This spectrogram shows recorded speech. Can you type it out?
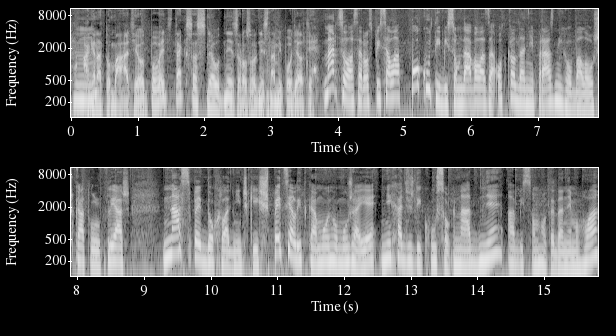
Hmm. Ak na to máte odpoveď, tak sa s ňou dnes rozhodne s nami podelte. Marcela sa rozpísala, pokuty by som dávala za odkladanie prázdnych obalov, škatul, fliaž. Naspäť do chladničky. Špecialitka môjho muža je nechať vždy kúsok na dne, aby som ho teda nemohla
